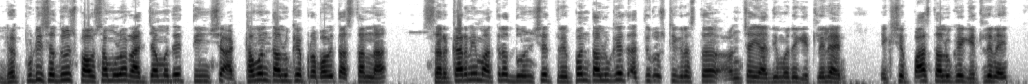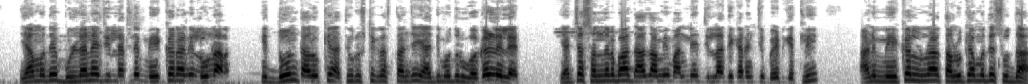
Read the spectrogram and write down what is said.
ढगफुटी सदृश पावसामुळे राज्यामध्ये तीनशे अठ्ठावन्न तालुके प्रभावित असताना सरकारने मात्र दोनशे त्रेपन्न तालुकेच अतिवृष्टीग्रस्तांच्या यादीमध्ये घेतलेले आहेत. एकशे पाच तालुके घेतले नाहीत. यामध्ये बुलढाणा जिल्ह्यातले मेहकर आणि लोणार हे दोन तालुके अतिवृष्टीग्रस्तांच्या यादीमधून वगळलेले आहेत. याच्या संदर्भात आज आम्ही माननीय जिल्हाधिकाऱ्यांची भेट घेतली आणि मेहकर लोणार तालुक्यामध्ये सुद्धा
